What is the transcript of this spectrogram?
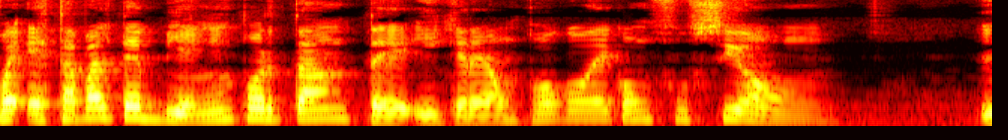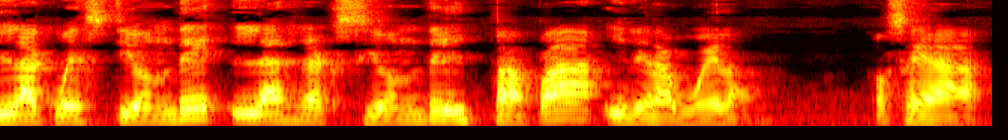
Pues esta parte es bien importante y crea un poco de confusión la cuestión de la reacción del papá y de la abuela. O sea,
